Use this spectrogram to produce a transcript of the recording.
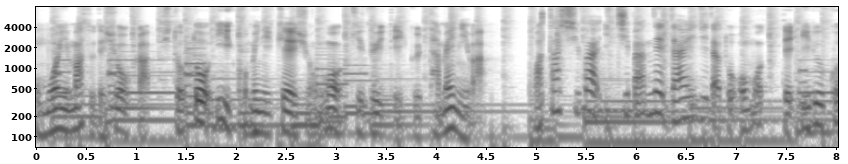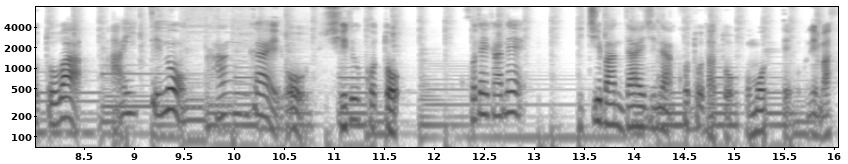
思いますでしょうか？人といいコミュニケーションを築いていくためには。私は一番ね大事だと思っていることは相手の考えを知ること。これがね一番大事なことだと思っております。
